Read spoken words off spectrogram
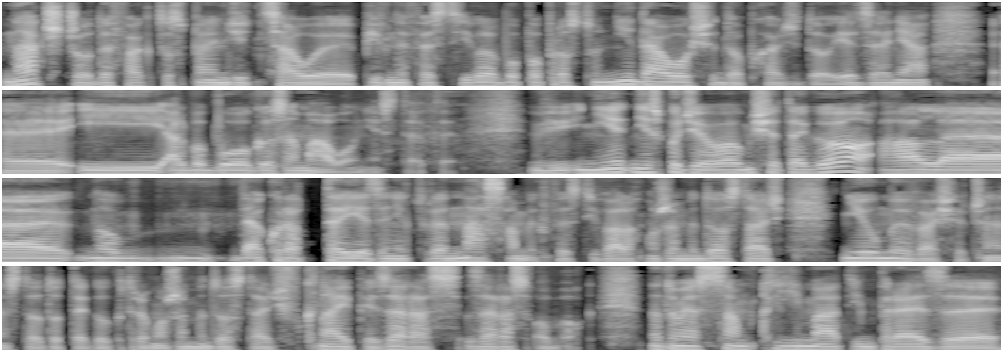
na czczo de facto spędzić cały piwny festiwal, bo po prostu nie dało się dopchać do jedzenia i albo było go za mało niestety. Nie, nie spodziewałem się tego, ale no, akurat te jedzenie, które na samych festiwalach możemy dostać, nie umywa się często do tego, które możemy dostać w knajpie zaraz zaraz obok. Natomiast sam klimat imprezy,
